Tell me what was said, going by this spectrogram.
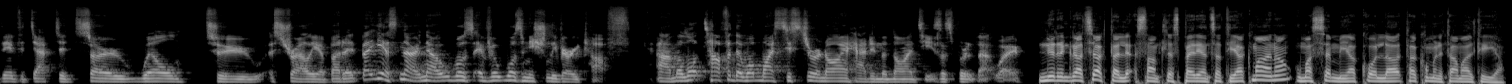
they've adapted so well to Australia. But it, but yes, no, no, it was it was initially very tough. Um, a lot tougher than what my sister and I had in the 90s, let's put it that way. Nirringrazzjak tal-li qsamt l-esperjenza tijak maħna u ma semmija kolla tal-komunità Maltija.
